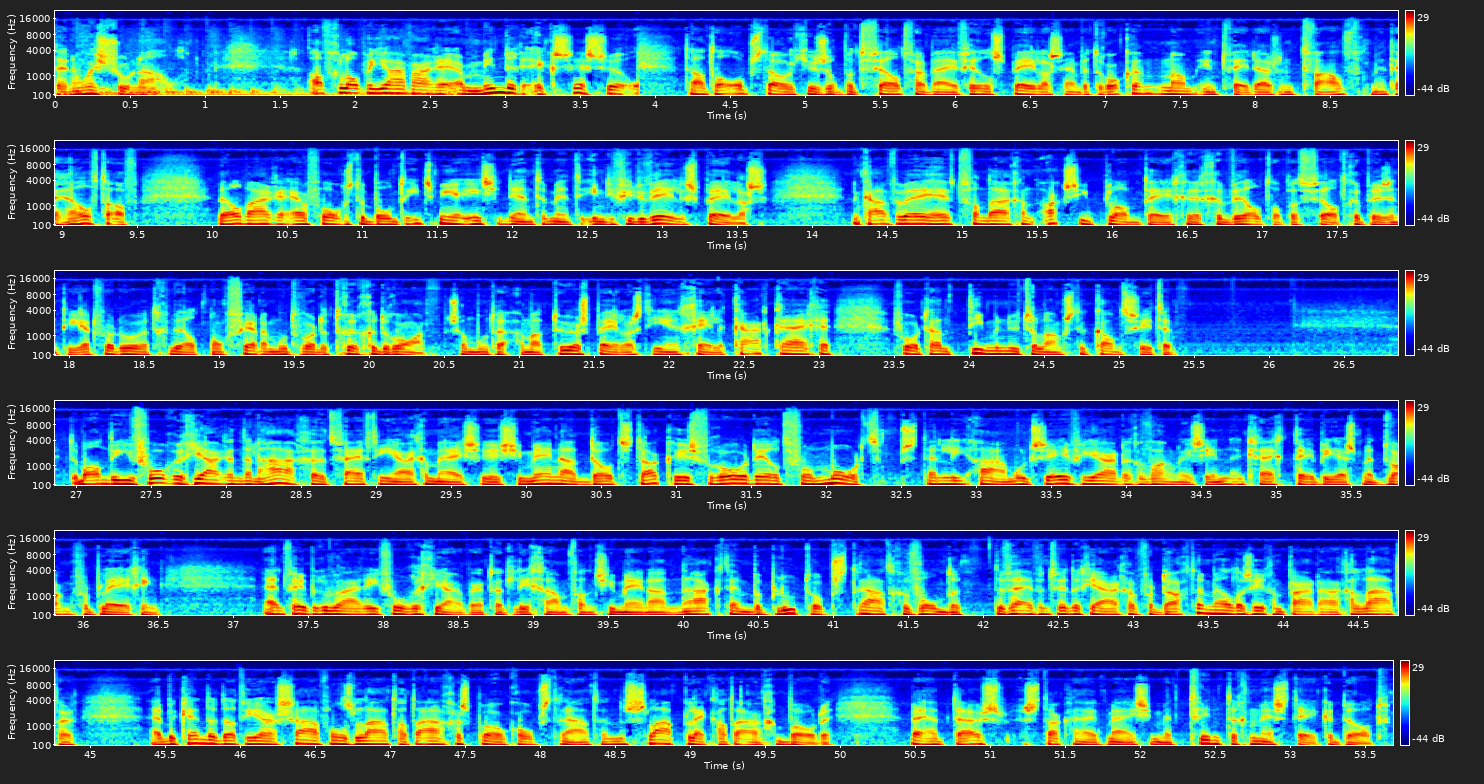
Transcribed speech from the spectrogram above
het NOS-journaal. Afgelopen jaar waren er minder excessen. Het aantal opstootjes op het veld waarbij veel spelers zijn betrokken... nam in 2012 met de helft af. Wel waren er volgens de bond iets meer incidenten met individuele spelers. De KVB heeft vandaag een actieplan tegen geweld op het veld gepresenteerd... waardoor het geweld nog verder moet worden teruggedrongen. Zo moeten amateurspelers die een gele kaart krijgen... voortaan 10 minuten langs de kant zitten. De man die vorig jaar in Den Haag het 15-jarige meisje Ximena doodstak is veroordeeld voor moord. Stanley A. moet zeven jaar de gevangenis in en krijgt tbs met dwangverpleging. Eind februari vorig jaar werd het lichaam van Ximena naakt en bebloed op straat gevonden. De 25-jarige verdachte meldde zich een paar dagen later. Hij bekende dat hij haar s'avonds laat had aangesproken op straat en een slaapplek had aangeboden. Bij hem thuis stak hij het meisje met 20 messteken dood.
